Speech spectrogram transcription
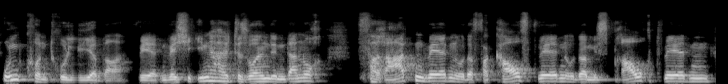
unkontrollierbar werden? Welche Inhalte sollen denn dann noch verraten werden oder verkauft werden oder missbraucht werden?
